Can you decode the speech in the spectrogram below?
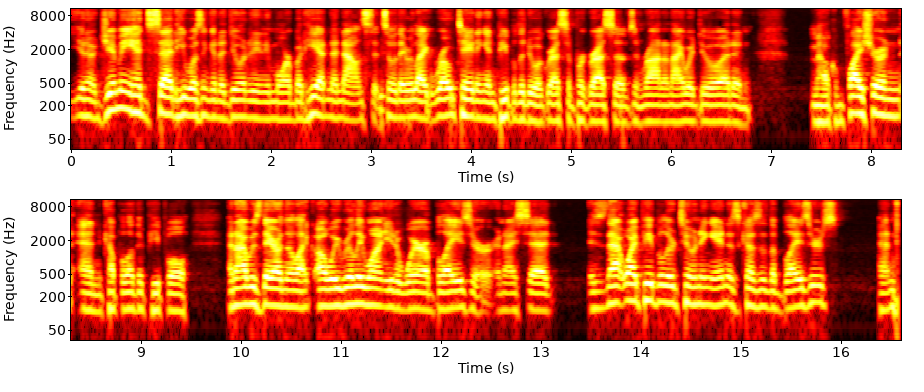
you know, Jimmy had said he wasn't going to do it anymore, but he hadn't announced it. So they were like rotating in people to do aggressive progressives, and Ron and I would do it, and Malcolm Fleischer and, and a couple other people. And I was there, and they're like, "Oh, we really want you to wear a blazer." And I said, "Is that why people are tuning in? Is because of the blazers?" And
